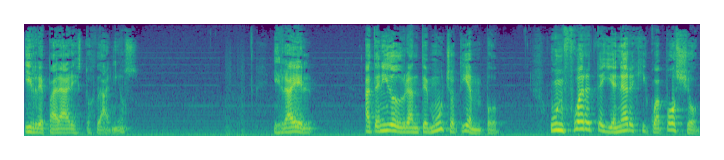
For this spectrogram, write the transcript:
y reparar estos daños. Israel ha tenido durante mucho tiempo un fuerte y enérgico apoyo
